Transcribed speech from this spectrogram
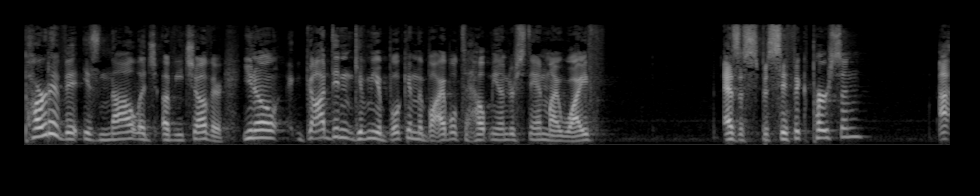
Part of it is knowledge of each other. You know, God didn't give me a book in the Bible to help me understand my wife as a specific person. I,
